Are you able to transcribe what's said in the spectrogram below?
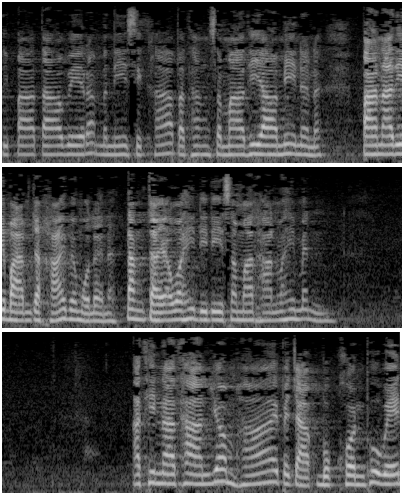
ติปาตาเวรมณีสิกขาปทังสมาธิยามิเนี่ยนะปานาติบาตจะหายไปหมดเลยนะตั้งใจเอาไว้ให้ดีๆ สมาทานไว้ให้แม่น อธินาทานย่อมหายไปจากบุคคล ผู้เว้น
